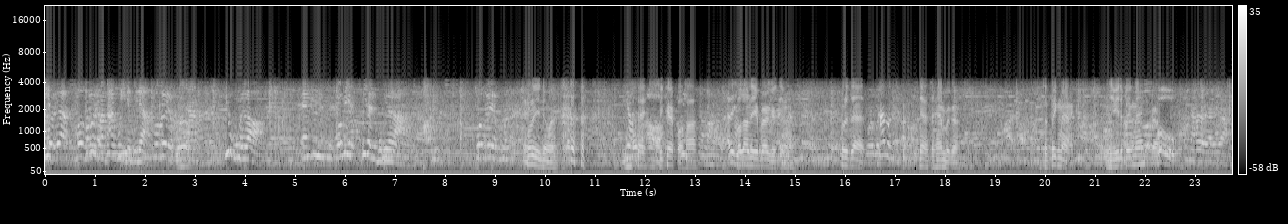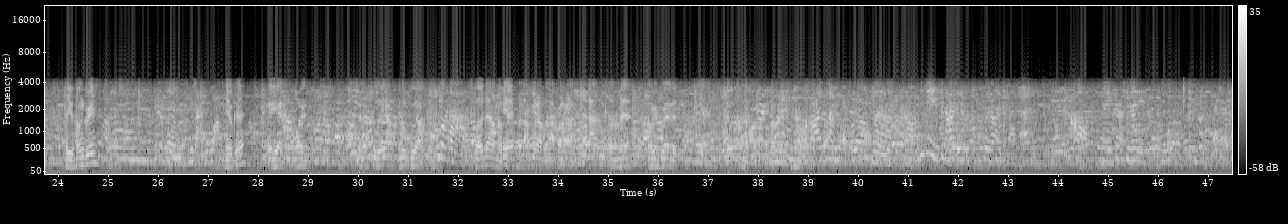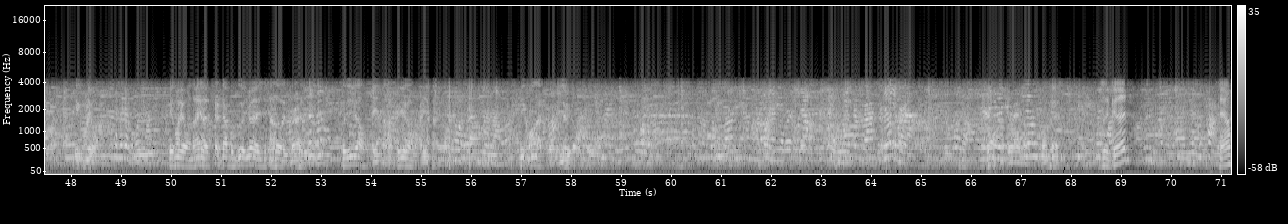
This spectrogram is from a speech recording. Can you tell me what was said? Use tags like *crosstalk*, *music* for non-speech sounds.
有的，他为什么干部一定回来？又不回来了。哎，我为为啥又不回来了？我没有。 What are you doing? *laughs* hey, be careful, huh? Hold on to your burger, Jimmy. What is that? Yeah, it's a hamburger. It's a Big Mac. Can you eat a Big Mac? Whoa. Are you hungry? You okay? 哎呀，我，给他出个样，出个样。要啊。Slow，OK。给他打漂亮不打漂亮？打出色的没？我给回来的。我天王，我天王。哪里的？你去你去哪里的？菜量太少了。啊，哪？有。再说好。有，哪里的菜不够？原一天到晚吃还得，不一样，一天不一嘛，一天要。Is it good? Yeah?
